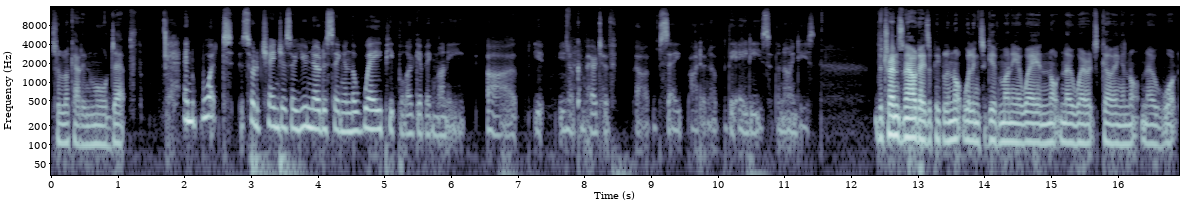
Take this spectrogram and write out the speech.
to look at in more depth. And what sort of changes are you noticing in the way people are giving money, uh, you, you, know, compared to, uh, say, I don't know, the 80s or the 90s? The trends nowadays are people are not willing to give money away and not know where it's going and not know what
